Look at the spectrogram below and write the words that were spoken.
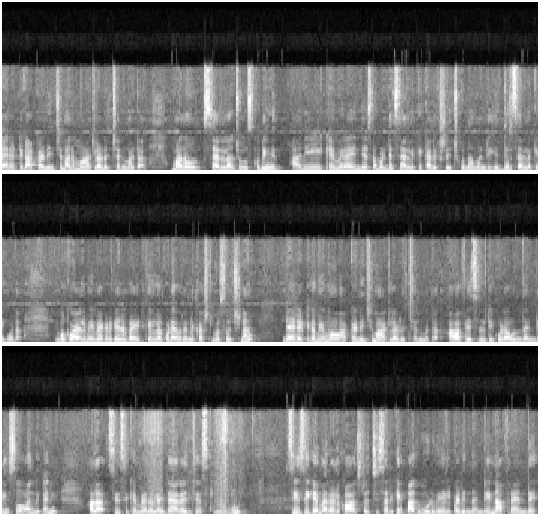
డైరెక్ట్గా అక్కడి నుంచి మనం మాట్లాడొచ్చు అనమాట మనం సెల్లో చూసుకుని అది కెమెరా ఏం చేస్తామంటే సెల్కి కనెక్షన్ ఇచ్చుకున్నామండి. ఇద్దరు సెల్లకి కూడా. ఒకవేళ మేము ఎక్కడికైనా బయటకు వెళ్ళినా కూడా ఎవరైనా కస్టమర్స్ వచ్చినా డైరెక్ట్గా మేము అక్కడి నుంచి మాట్లాడొచ్చు అనమాట ఆ ఫెసిలిటీ కూడా ఉందండి. సో అందుకని అలా సీసీ కెమెరాలు అయితే అరేంజ్ చేసుకున్నాము. సీసీ కెమెరాల కాస్ట్ వచ్చేసరికి పదమూడు వేలు పడిందండి. నా ఫ్రెండే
